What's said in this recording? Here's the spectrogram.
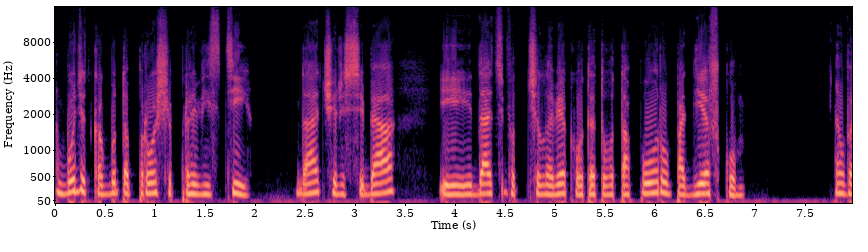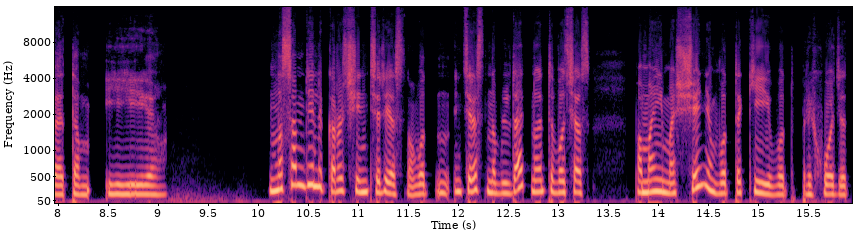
будет как будто проще провести, да, через себя и дать вот человеку вот эту вот опору, поддержку в этом. И на самом деле, короче, интересно. Вот интересно наблюдать, но это вот сейчас, по моим ощущениям, вот такие вот приходят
